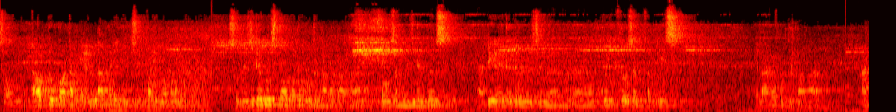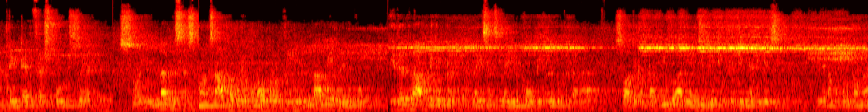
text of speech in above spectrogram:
ஸோ டாப் டு பாட்டம் எல்லாமே நீங்கள் செக் பண்ணி பார்க்கணும். ஸோ வெஜிடபிள்ஸ் மட்டும் கொடுத்துருக்காங்க பாருங்கள் frozen vegetables dehydrated quick frozen fungi எல்லாமே கொடுத்துருக்காங்க. அன்ட்ரீட்டட் ஃப்ரெஷ் ஃபுட்ஸு ஸோ எல்லா பிஸ்னஸ் சாப்பிடக்கூடிய உணவுப் பொருட்கள் எல்லாமே இதில் இருக்கும். எது எதெல்லாம் அப்ளிகபிள் லைசன்ஸில் இருக்கும் அப்படிங்கிறது கொடுத்துருக்காங்க. ஸோ அதுக்கப்புறம் view or eligibility criteria details இதை நம்ம கொடுத்தோம்னா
